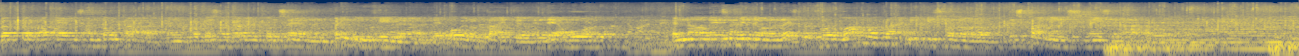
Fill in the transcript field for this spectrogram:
Dr. Rafael Santonja and Professor Gabriel Consen bringing him uh, the overall title and the award. And now, ladies and gentlemen, let's perform one more time in his honor the Spanish national anthem.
